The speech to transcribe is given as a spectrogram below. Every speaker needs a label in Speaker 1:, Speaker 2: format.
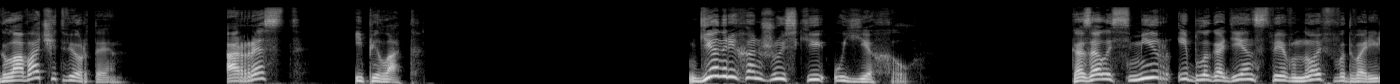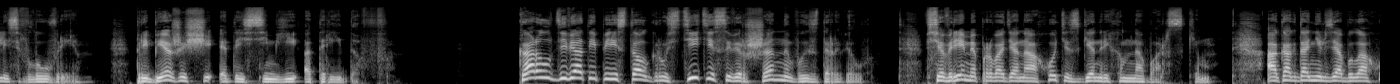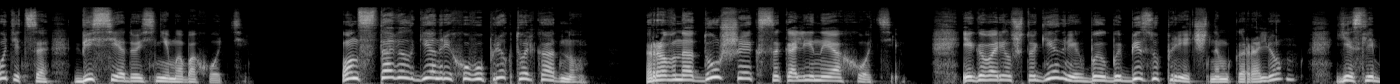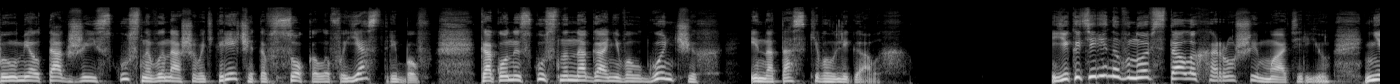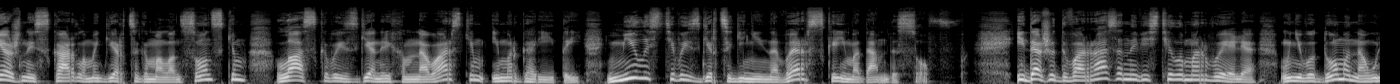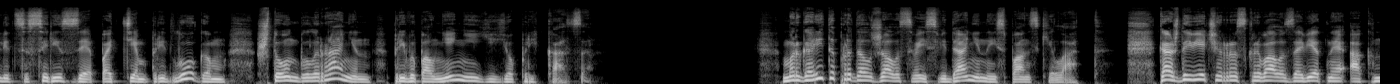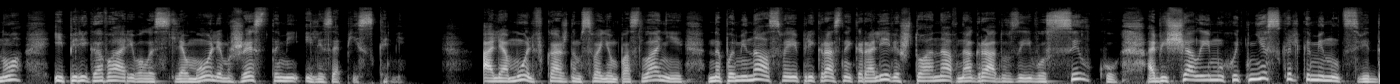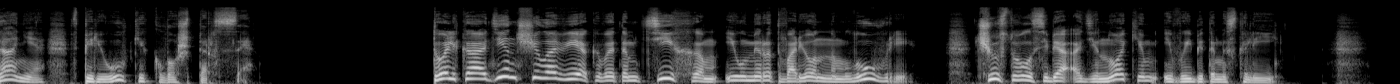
Speaker 1: Глава четвертая. Арест и Пилат. Генрих Анжуйский уехал. Казалось, мир и благоденствие вновь водворились в Лувре, прибежище этой семьи атридов. Карл IX перестал грустить и совершенно выздоровел все время проводя на охоте с Генрихом Наварским. А когда нельзя было охотиться, беседуя с ним об охоте. Он ставил Генриху в упрек только одно — равнодушие к соколиной охоте. И говорил, что Генрих был бы безупречным королем, если бы умел так же искусно вынашивать кречетов, соколов и ястребов, как он искусно наганивал гончих и натаскивал легавых. Екатерина вновь стала хорошей матерью, нежной с Карлом и герцогом Алансонским, ласковой с Генрихом Наварским и Маргаритой, милостивой с герцогиней Наверской и мадам де Софф. И даже два раза навестила Марвеля у него дома на улице Саризе под тем предлогом, что он был ранен при выполнении ее приказа. Маргарита продолжала свои свидания на испанский лад. Каждый вечер раскрывала заветное окно и переговаривалась с Лямолем жестами или записками. А Лямоль в каждом своем послании напоминал своей прекрасной королеве, что она в награду за его ссылку обещала ему хоть несколько минут свидания в переулке Клош-Персе. Только один человек в этом тихом и умиротворенном Лувре чувствовал себя одиноким и выбитым из колеи.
